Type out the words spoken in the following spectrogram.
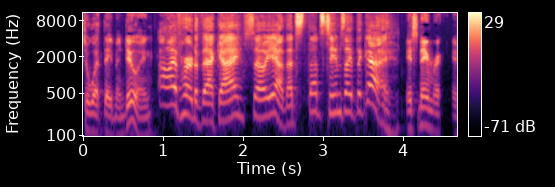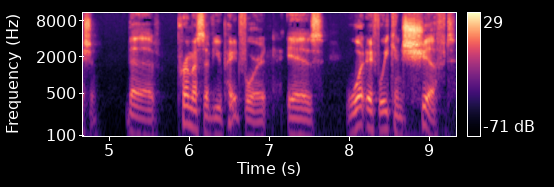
to what they've been doing. Oh, I've heard of that guy. So yeah, that's that seems like the guy. It's name recognition. The premise of you paid for it is what if we can shift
